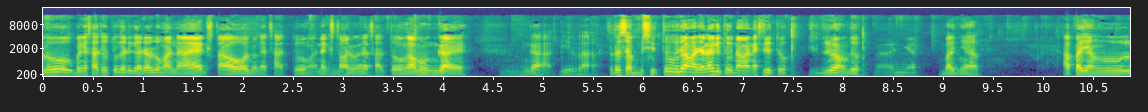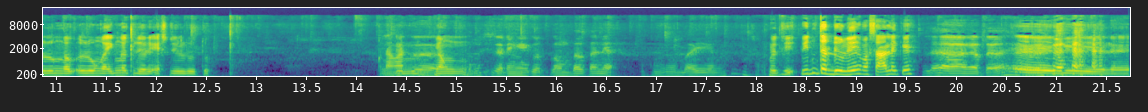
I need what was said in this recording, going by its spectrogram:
lu peringkat satu tuh gara-gara lu nggak naik setahun peringkat satu. Nggak naik setahun peringkat satu. Nggak mau enggak ya? Enggak gila. Terus habis itu udah nggak ada lagi tuh kenangan SD tuh. Itu doang tuh. Banyak. banyak. Apa yang lu nggak lu nggak inget tuh dari SD lu tuh? Kenangan yang sering ikut lomba kan ya. Lombain. berarti pinter dulu ya Mas Alek ya? Lah enggak tahu. eh gile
